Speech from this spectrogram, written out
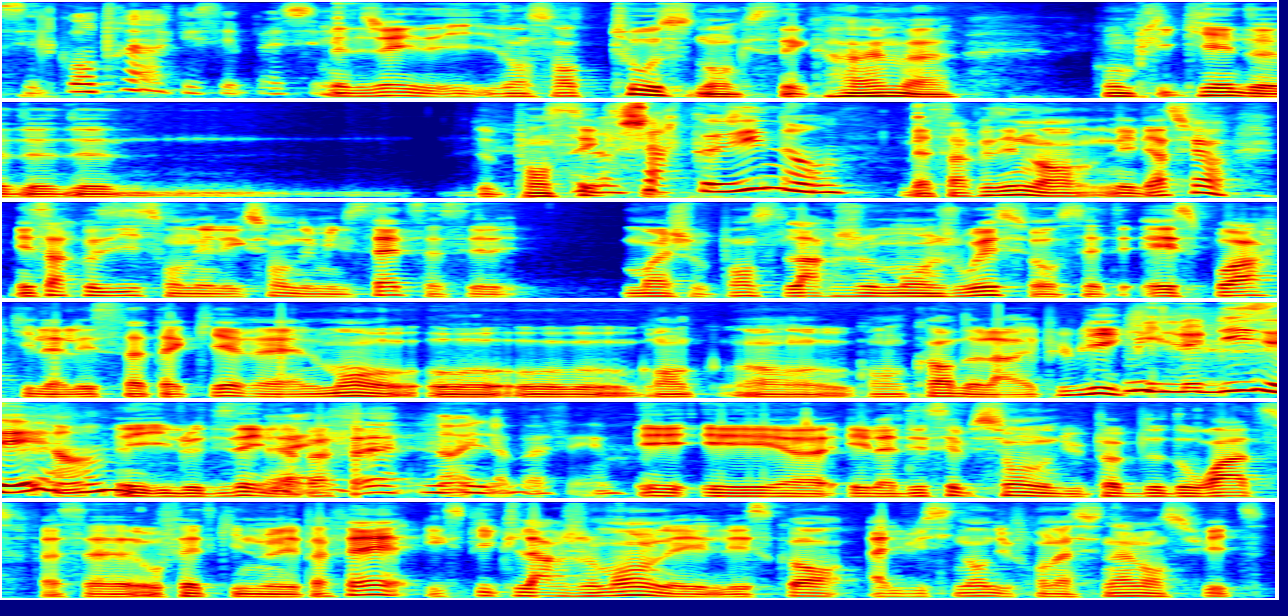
C'est le contraire qui s'est passé. Mais déjà, ils, ils en sortent tous, donc c'est quand même euh, compliqué de, de, de, de penser Alors, que... Sarkozy, non. Bah, Sarkozy, non, mais bien sûr. Mais Sarkozy, son élection en 2007, ça s'est, moi, je pense, largement joué sur cet espoir qu'il allait s'attaquer réellement au, au- au grand, au grand corps de la République. Mais il le disait. Hein. Et il le disait, il l'a Ouais. pas fait. Non, il l'a pas fait. Et, et, euh, et la déception du peuple de droite face au fait qu'il ne l'ait pas fait explique largement les, les scores hallucinants du Front National ensuite.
